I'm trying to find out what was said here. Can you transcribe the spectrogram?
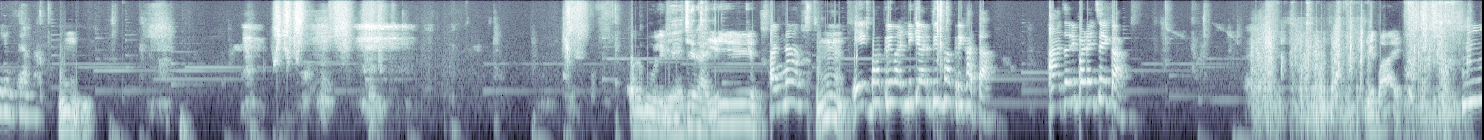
मागे मागे मागे पाणी आणि त्यांना बोली घ्यायची राहिली. अण्णा हम्म. एक भाकरी वाढली की अर्धीच भाकरी खाता. आजारी पडायचंय का? हे बाय. हम्म.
